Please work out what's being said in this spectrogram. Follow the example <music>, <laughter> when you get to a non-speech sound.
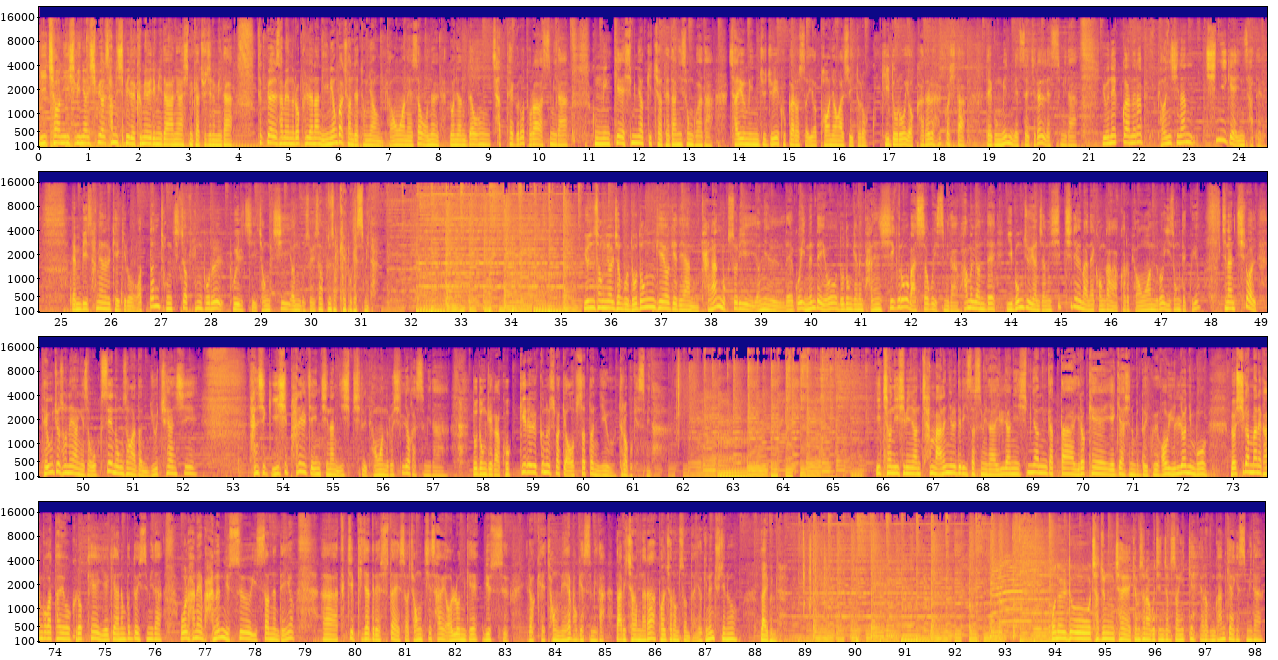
2022년 12월 30일 금요일입니다. 안녕하십니까. 주진우입니다. 특별 사면으로 풀려난 이명박 전 대통령 병원에서 오늘 노년동 자택으로 돌아왔습니다. 국민께 심력 끼쳐 대단히 송구하다. 자유민주주의 국가로서 번영할 수 있도록 기도로 역할을 할 것이다. 대국민 메시지를 냈습니다. 윤핵관으로 변신한 친이계 인사들. MB 사면을 계기로 어떤 정치적 행보를 보일지 정치연구소에서 분석해 보겠습니다. 윤석열 정부 노동개혁에 대한 강한 목소리 연일 내고 있는데요. 노동계는 단식으로 맞서고 있습니다. 화물연대 이봉주 위원장은 17일 만에 건강 악화로 병원으로 이송됐고요. 지난 7월 대우조선해양에서 옥새 농성하던 유채한 씨 단식 28일째인 지난 27일 병원으로 실려갔습니다. 노동계가 곡기를 끊을 수밖에 없었던 이유 들어보겠습니다. 2022년 참 많은 일들이 있었습니다. 1년이 10년 같다 이렇게 얘기하시는 분도 있고요. 어 1년이 뭐 몇 시간 만에 간 것 같아요. 그렇게 얘기하는 분도 있습니다. 올 한 해 많은 뉴스 있었는데요. 아, 특집 기자들의 수다에서 정치, 사회, 언론계 뉴스 이렇게 정리해 보겠습니다. 나비처럼 날아 벌처럼 쏜다. 여기는 주진우 라이브입니다. 오늘도 자중차에 겸손하고 진정성 있게 여러분과 함께 하겠습니다.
